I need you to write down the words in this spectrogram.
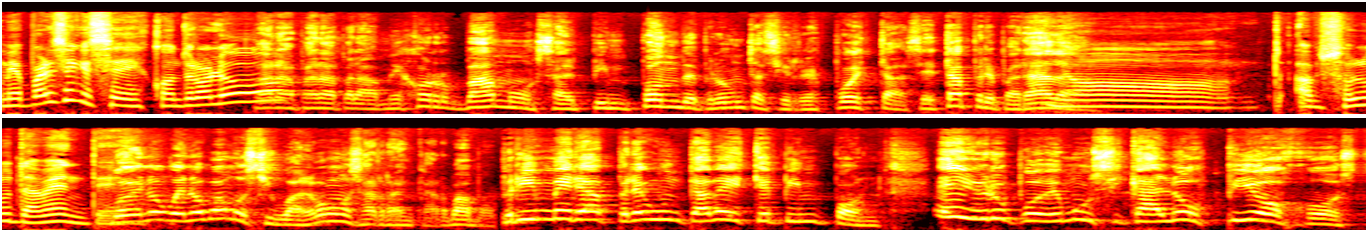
me parece que se descontroló. Para, para, para. Mejor vamos al ping-pong de preguntas y respuestas. ¿Estás preparada? No, absolutamente. Bueno, bueno, vamos igual, vamos a arrancar, vamos. Primera pregunta de este ping-pong. El grupo de música Los Piojos,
